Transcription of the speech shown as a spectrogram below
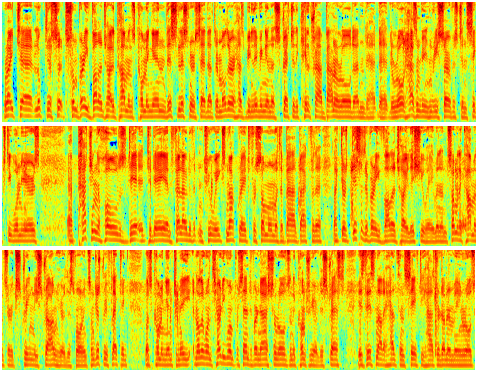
Right. Uh, look, there's uh, some very volatile comments coming in. This listener said that their mother has been living in a stretch of the Kiltra Banner Road, and uh, the, the road hasn't been resurfaced in 61 years. Patching of holes day, today and fell out of it in two weeks. Not great for someone with a bad back. For the like, this is a very volatile issue, Eamon, and some of the comments are extremely strong here this morning. So I'm just reflecting what's coming into me. Another one: 31% of our national roads in the country are distressed. Is this not a health and safety hazard on our main roads?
